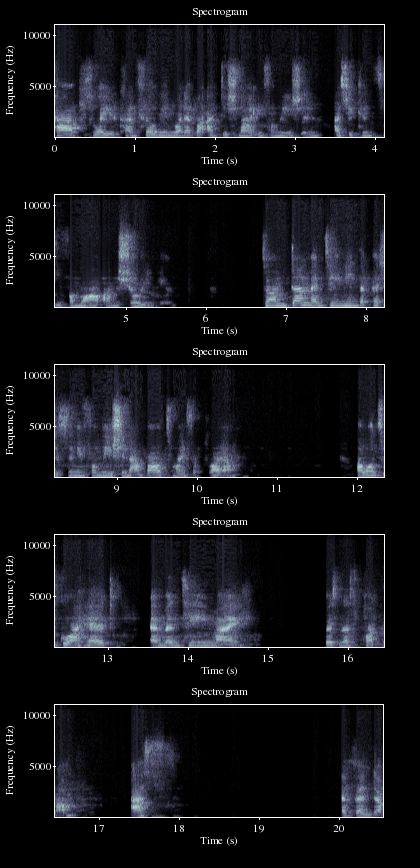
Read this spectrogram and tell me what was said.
tabs where you can fill in whatever additional information as you can see from what I'm showing you. So I'm done maintaining the purchasing information about my supplier. I want to go ahead and maintain my business partner as a vendor.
